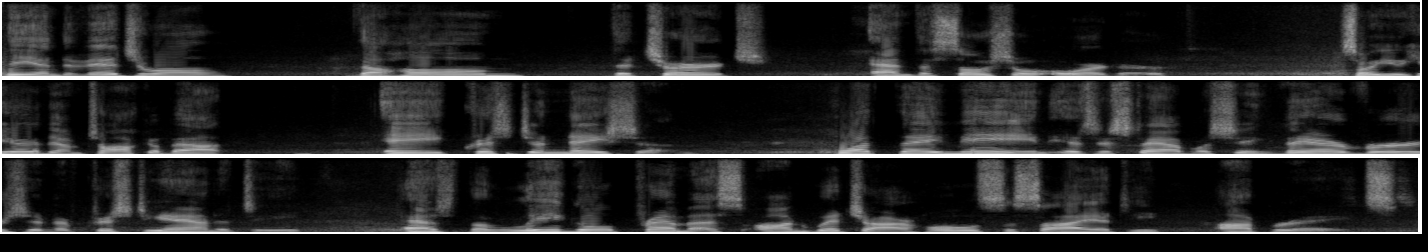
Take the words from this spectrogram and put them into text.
the individual, the home, the church, and the social order. So you hear them talk about a Christian nation. What they mean is establishing their version of Christianity as the legal premise on which our whole society operates.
